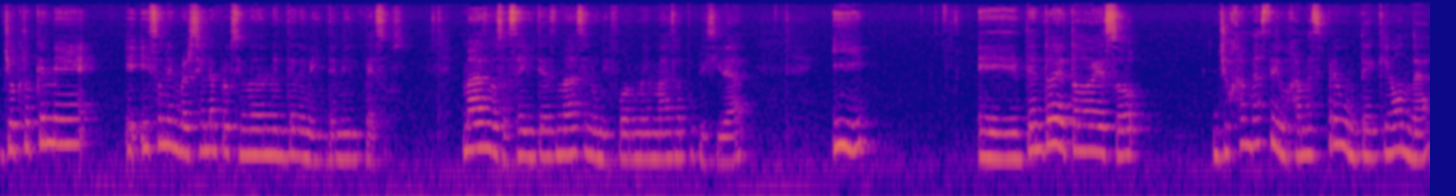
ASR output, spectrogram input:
Yo creo que me hizo una inversión aproximadamente de 20 mil pesos, más los aceites, más el uniforme, más la publicidad. Y eh, dentro de todo eso, yo jamás digo, jamás pregunté qué onda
